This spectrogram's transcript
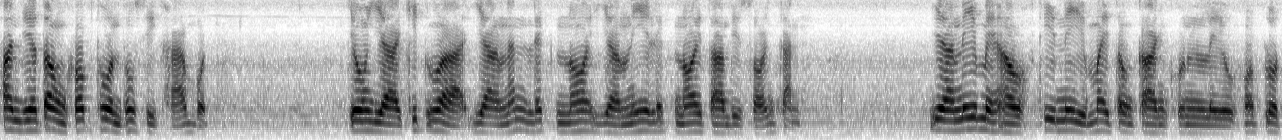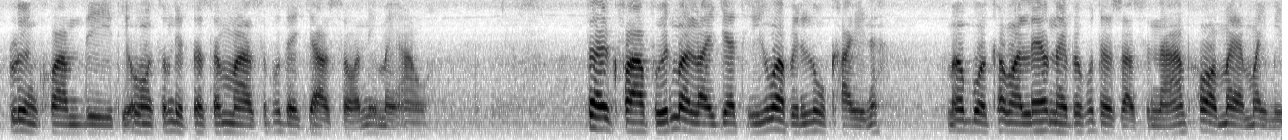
ท่านจะต้องครบถ้วนทุกสิกขาบท จงอย่าคิดว่าอย่างนั้นเล็กน้อย อย่างนี้เล็กน้อยตามที่สอนกัน อย่างนี้ไม่เอาที่นี่ไม่ต้องการคนเลวมาปลดเปลื้องความดีที่องค์สมเด็จพระสัมมาสัมพุทธเจ้าสอนนี่ไม่เอาถ้าฝ่าฝืนเมื่อไรจะถือว่าเป็นลูกใครนะ เมื่อบวชเข้ามาแล้วในพระพุทธศาสนา พ่อแม่ไม่มี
